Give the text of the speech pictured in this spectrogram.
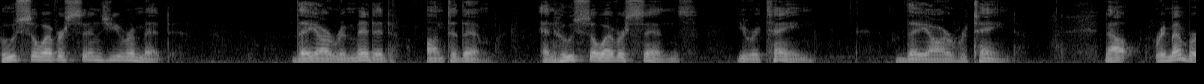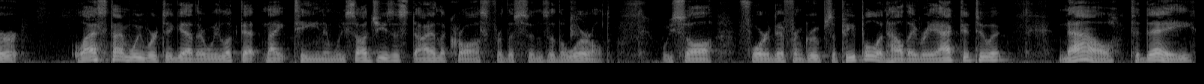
Whosoever sins you remit, they are remitted unto them. And whosoever sins you retain, they are retained. Now, remember, last time we were together, we looked at 19 and we saw Jesus die on the cross for the sins of the world. We saw four different groups of people and how they reacted to it. Now, today,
